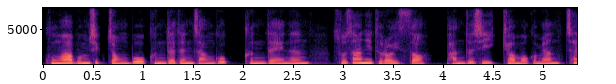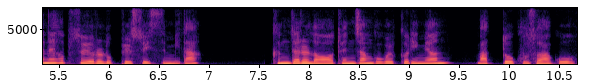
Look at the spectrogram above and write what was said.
궁합 음식 정보 근대된 장국 근대에는 수산이 들어있어 반드시 익혀 먹으면 체내 흡수율을 높일 수 있습니다. 근대를 넣어 된장국을 끓이면 맛도 구수하고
